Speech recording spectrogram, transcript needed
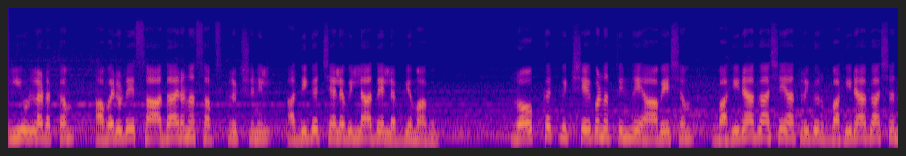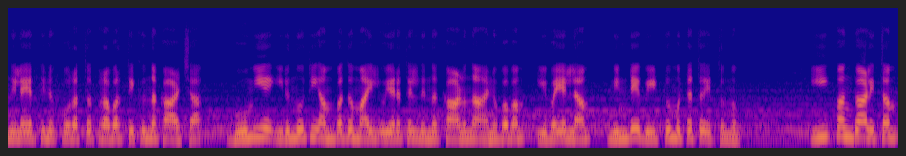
ഈ ഉള്ളടക്കം അവരുടെ സാധാരണ സബ്സ്ക്രിപ്ഷനിൽ അധിക ചെലവില്ലാതെ ലഭ്യമാകും. റോക്കറ്റ് വിക്ഷേപണത്തിന്റെ ആവേശം ബഹിരാകാശയാത്രികർ ബഹിരാകാശ നിലയത്തിനു പുറത്ത് പ്രവർത്തിക്കുന്ന കാഴ്ച ഭൂമിയെ ഇരുന്നൂറ്റി അമ്പത് മൈൽ ഉയരത്തിൽ നിന്ന് കാണുന്ന അനുഭവം ഇവയെല്ലാം നിന്റെ വീട്ടുമുറ്റത്ത് എത്തുന്നു. ഈ പങ്കാളിത്തം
